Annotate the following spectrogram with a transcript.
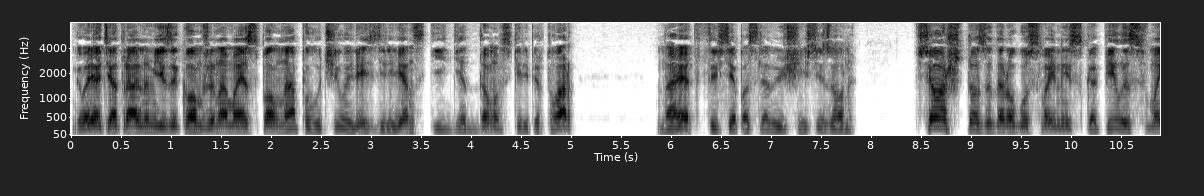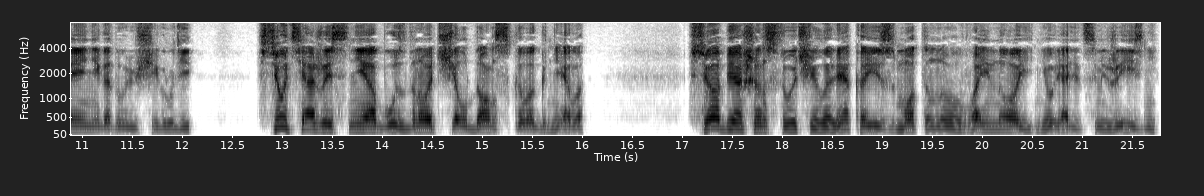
Говоря театральным языком, жена моя сполна получила весь деревенский детдомовский репертуар на этот и все последующие сезоны. Все, что за дорогу с войны скопилось в моей негодующей груди, всю тяжесть необузданного челдонского гнева, все бешенство человека, измотанного войной, неурядицами жизни,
